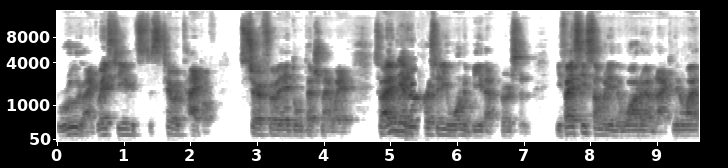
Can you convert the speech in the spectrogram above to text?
rude or aggressive. It's the stereotype of surfer hey don't touch my wave. So i never personally want to be that person. If i see somebody in the water i'm like you know what?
